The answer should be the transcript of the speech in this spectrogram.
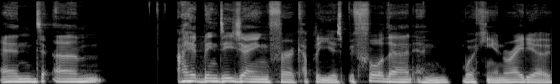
and um, I had been DJing for a couple of years before that and working in radio.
